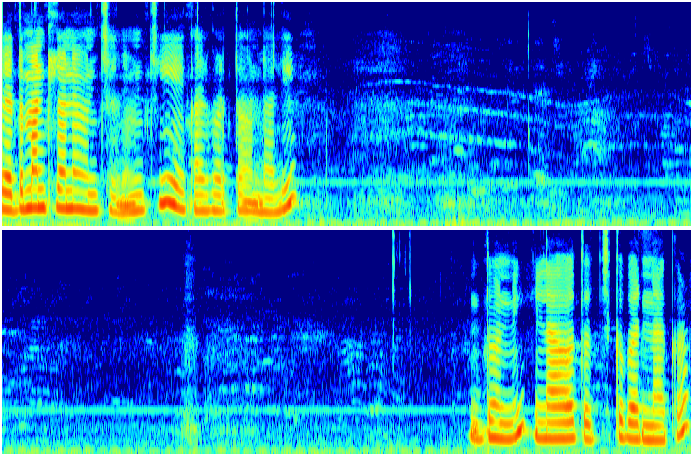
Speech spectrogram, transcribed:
పెద్ద మంటలోనే ఉంచాలి ఉంచి కలిపెడుతూ ఉండాలి. దొన్ని ఇలా చిక్కబడినాక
